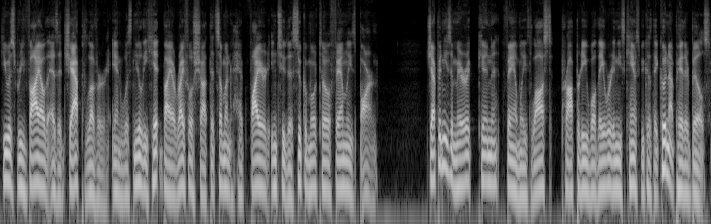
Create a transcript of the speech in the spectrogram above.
He was reviled as a Jap lover and was nearly hit by a rifle shot that someone had fired into the Tsukamoto family's barn. Japanese American families lost property while they were in these camps because they could not pay their bills.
